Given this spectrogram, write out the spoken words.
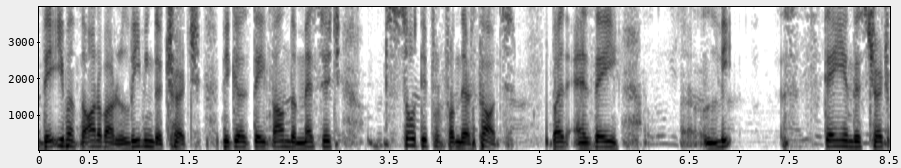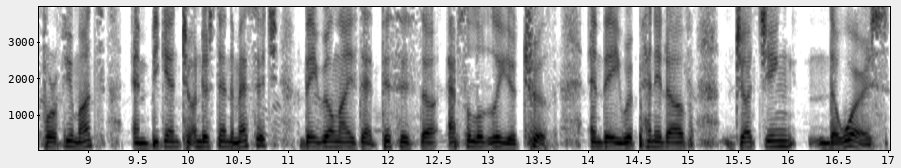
they even thought about leaving the church because they found the message so different from their thoughts. But as they uh, le- stay in this church for a few months and begin to understand the message, they realized that this is the absolutely the truth, and they repented of judging the words.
